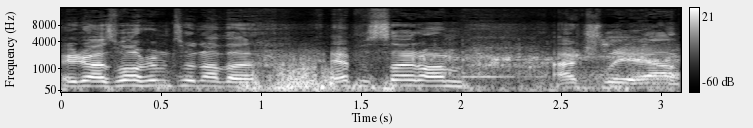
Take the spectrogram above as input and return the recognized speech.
Hey guys, welcome to another episode. I'm actually out.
